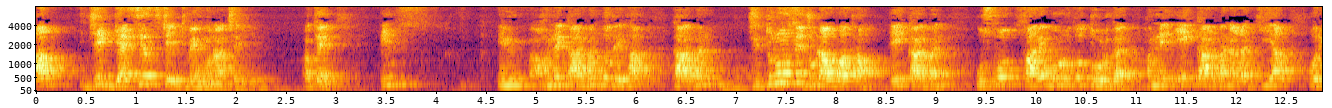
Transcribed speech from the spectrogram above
अब ये गैसियस स्टेट में होना चाहिए। ओके इन इन, हमने कार्बन को देखा। कार्बन जितनों से जुड़ा हुआ था, एक कार्बन उसको सारे बॉन्ड को तोड़कर हमने एक कार्बन अलग किया और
